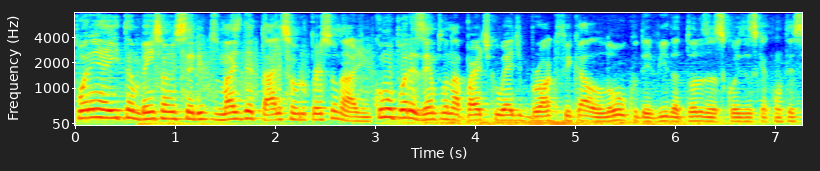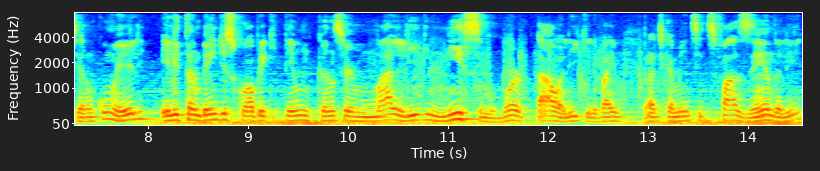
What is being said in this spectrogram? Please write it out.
Porém aí também são inseridos mais detalhes sobre o personagem, como por exemplo na parte que o Ed Brock fica louco devido a todas as coisas que aconteceram com ele. Ele também descobre que tem um câncer maligníssimo, mortal ali, que ele vai praticamente se desfazendo ali.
